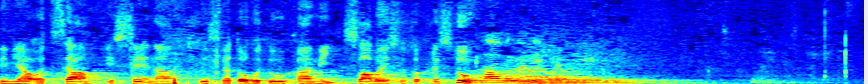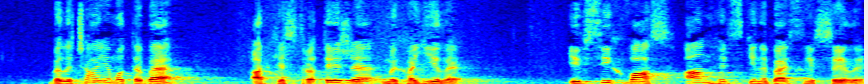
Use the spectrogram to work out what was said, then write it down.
В ім'я Отця і Сина, і Святого Духа. Амінь. Слава Ісусу Христу! Слава. Величаємо Тебе, архістратиже Михаїле, і всіх вас, ангельські небесні сили,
